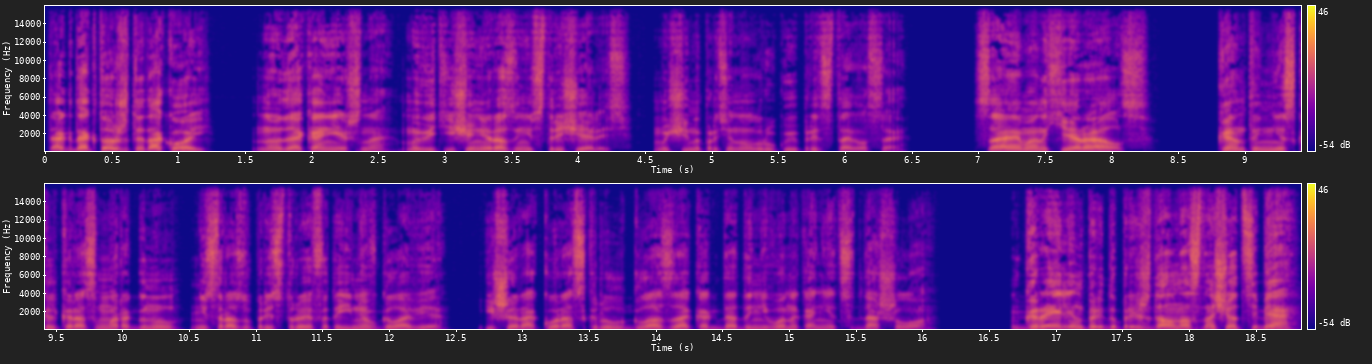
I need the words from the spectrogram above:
«Тогда кто же ты такой?» «Ну да, конечно. Мы ведь еще ни разу не встречались». Мужчина протянул руку и представился. «Саймон Хералс, Канта несколько раз моргнул, не сразу пристроив это имя в голове, и широко раскрыл глаза, когда до него наконец дошло. «Грейлин предупреждал нас насчет тебя,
